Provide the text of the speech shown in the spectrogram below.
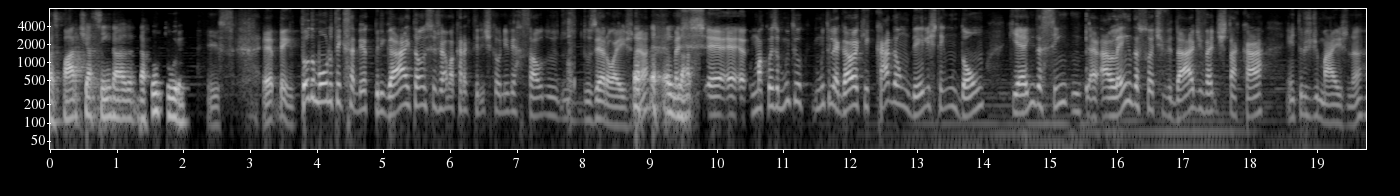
Faz parte, assim, da, da cultura. Isso. É, bem, todo mundo tem que saber brigar, então isso já é uma característica universal do- dos- dos heróis, né? Exato. Mas é, é, uma coisa muito, muito legal é que cada um deles tem um dom que ainda assim, além da sua atividade, vai destacar entre os demais, né?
